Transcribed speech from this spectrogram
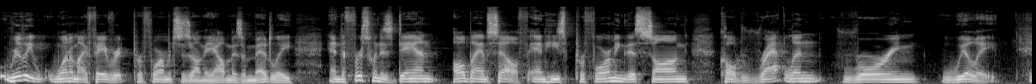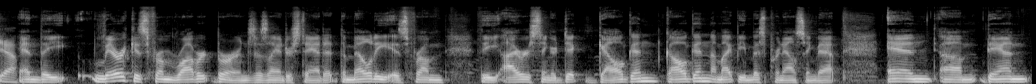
Really, one of my favorite performances on the album is a medley, and the first one is Dan all by himself, and he's performing this song called "Rattlin' Roaring Willie." Yeah. And the lyric is from Robert Burns, as I understand it. The melody is from the Irish singer Dick Galgan. Galgan, I might be mispronouncing that. And um, Dan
